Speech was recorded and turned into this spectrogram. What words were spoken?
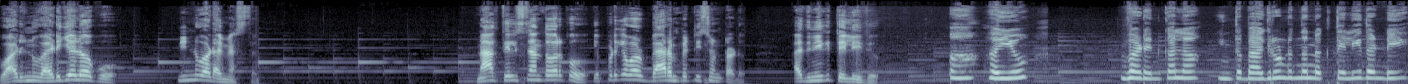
వాడు నువ్వు అడిగేలోపు నిన్ను వాడు అమ్మేస్తాడు. నాకు తెలిసినంత వరకు ఇప్పటికే వాడు బేరం పెట్టేసి ఉంటాడు. అది నీకు తెలీదు. ఆ, అయ్యో. వాడు వెనకాల ఇంత బ్యాక్గ్రౌండ్ ఉందని నాకు తెలియదండి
